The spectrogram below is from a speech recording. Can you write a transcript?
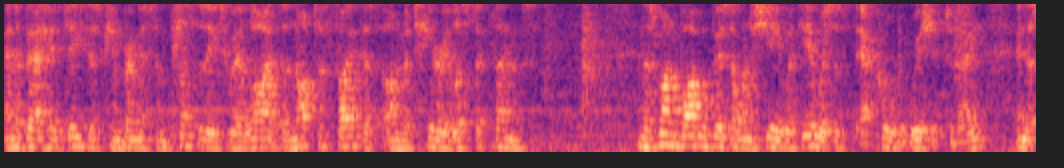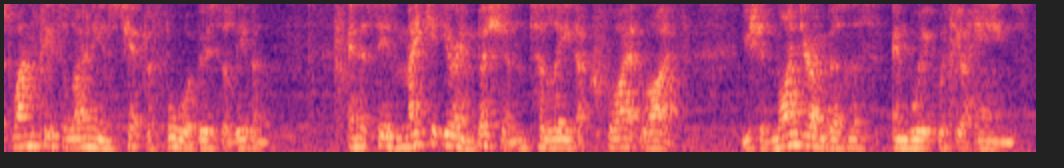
and about how Jesus can bring a simplicity to our lives and not to focus on materialistic things. And there's one Bible verse I want to share with you, which is our call to worship today, and it's 1 Thessalonians chapter 4, verse 11. And it says, Make it your ambition to lead a quiet life. You should mind your own business and work with your hands.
